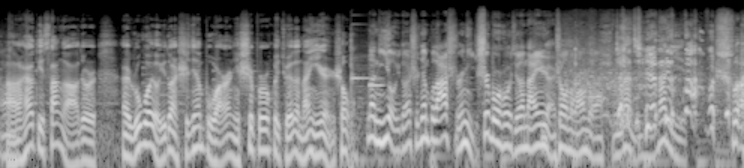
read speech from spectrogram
啊，还有第三个啊，就是，呃，如果有一段时间不玩，你是不是会觉得难以忍受？那你有一段时间不拉屎，你是不是会觉得难以忍受呢，王总？那 那你说，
